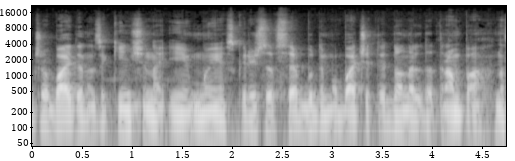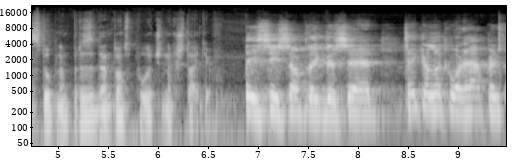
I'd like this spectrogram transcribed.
Джо Байдена закінчена, і ми, скоріш за все, будемо бачити Дональда Трампа наступним президентом Сполучених Штатів. They see something that said, take a look what happened.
